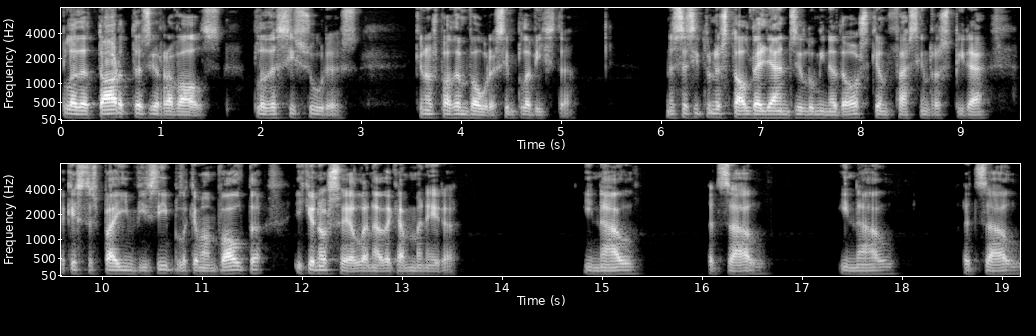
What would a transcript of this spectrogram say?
ple de tortes i revolts, ple de cissures, que no es poden veure a simple vista. Necessito un estol de llans il·luminadors que em facin respirar aquest espai invisible que m'envolta i que no sé l'anar de cap manera. Inhal, exhal, inhal, exhal,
